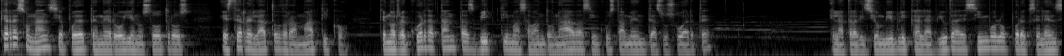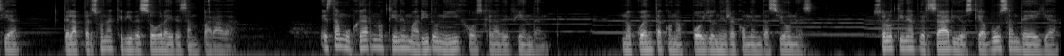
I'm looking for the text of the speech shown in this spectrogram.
¿Qué resonancia puede tener hoy en nosotros este relato dramático que nos recuerda tantas víctimas abandonadas injustamente a su suerte? En la tradición bíblica la viuda es símbolo por excelencia de la persona que vive sola y desamparada. Esta mujer no tiene marido ni hijos que la defiendan. No cuenta con apoyos ni recomendaciones. Solo tiene adversarios que abusan de ella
